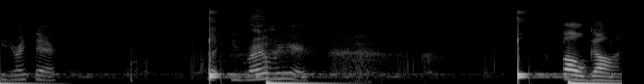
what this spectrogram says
He's right there. Look, he's right over here. Oh God.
